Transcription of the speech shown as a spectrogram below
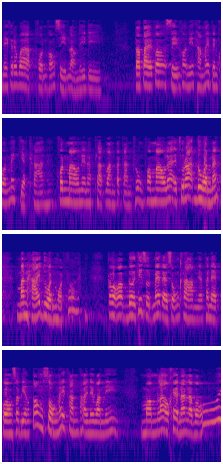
นี่เรียกว่าผลของศีลเหล่านี้ดี ต่อไปก็ศีลข้อนี้ทำให้เป็นคนไม่เกียจคร้าน คนเมาเนี่ยนะผลัดวันประกันพรุ่งพอเมาแล้วไอ้ธุระด่วนนะมันหายด่วนหมดก็ก็บอกว่าโดยที่สุดแม้แต่สงครามเนี่ยแผนกกองสเสบียงต้องส่งให้ทันภายในวันนี้ มอมเล่าแค่นั้นแหละบอกโอ้ย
